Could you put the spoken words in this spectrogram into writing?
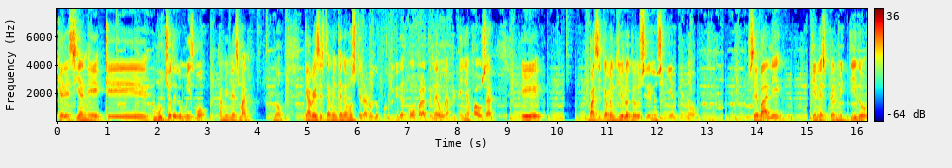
que decían eh, que mucho de lo mismo también es malo. ¿No? Que a veces también tenemos que darnos la oportunidad como para tener una pequeña pausa. Básicamente yo lo traduciré en lo siguiente, ¿no? se vale, tienes permitido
